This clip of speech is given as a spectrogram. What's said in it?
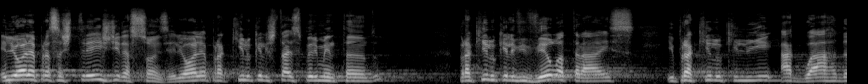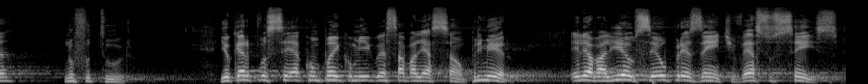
Ele olha para essas três direções, ele olha para aquilo que ele está experimentando, para aquilo que ele viveu lá atrás e para aquilo que lhe aguarda no futuro. E eu quero que você acompanhe comigo essa avaliação. Primeiro, ele avalia o seu presente, verso 6.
